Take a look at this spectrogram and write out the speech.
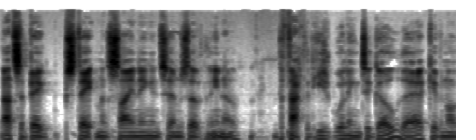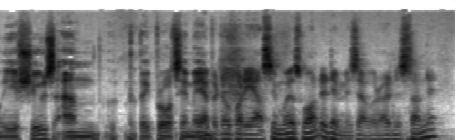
That's a big statement signing in terms of you know the fact that he's willing to go there, given all the issues, and that they brought him in. Yeah, but nobody else in Wales wanted him. Is that our understanding? There we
